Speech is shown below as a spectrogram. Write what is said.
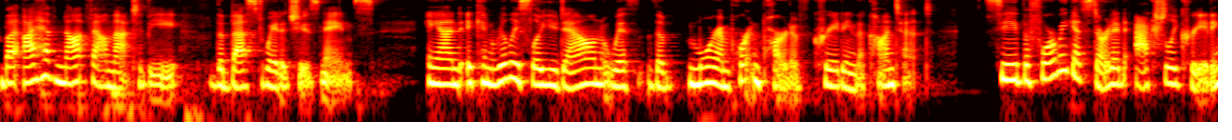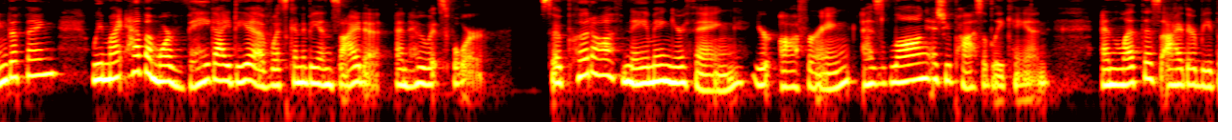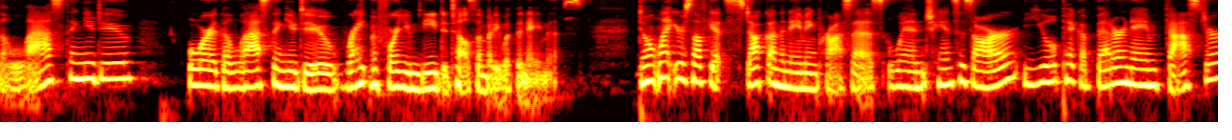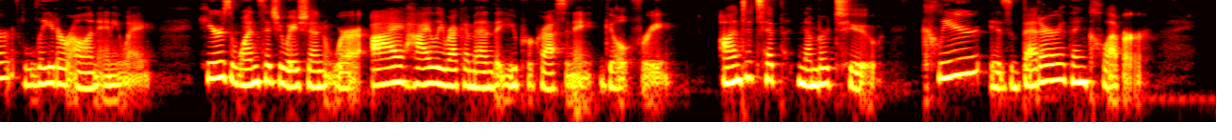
But I have not found that to be the best way to choose names. And it can really slow you down with the more important part of creating the content. See, before we get started actually creating the thing, we might have a more vague idea of what's going to be inside it and who it's for. So put off naming your thing, your offering, as long as you possibly can. And let this either be the last thing you do or the last thing you do right before you need to tell somebody what the name is. Don't let yourself get stuck on the naming process when chances are you'll pick a better name faster later on anyway. Here's one situation where I highly recommend that you procrastinate guilt free. On to tip number two clear is better than clever.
